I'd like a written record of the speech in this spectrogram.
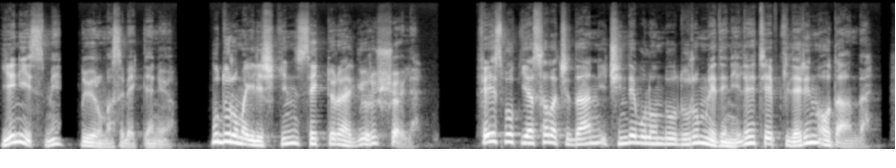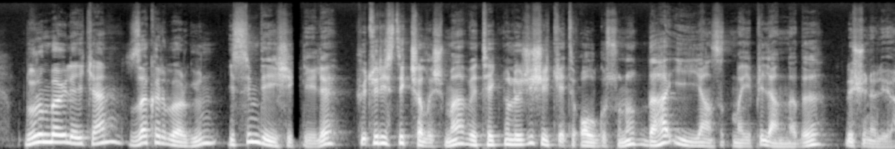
yeni ismi duyurması bekleniyor. Bu duruma ilişkin sektörel görüş şöyle. Facebook yasal açıdan içinde bulunduğu durum nedeniyle tepkilerin odağında. Durum böyleyken Zuckerberg'ün isim değişikliğiyle fütüristik çalışma ve teknoloji şirketi olgusunu daha iyi yansıtmayı planladığı düşünülüyor.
